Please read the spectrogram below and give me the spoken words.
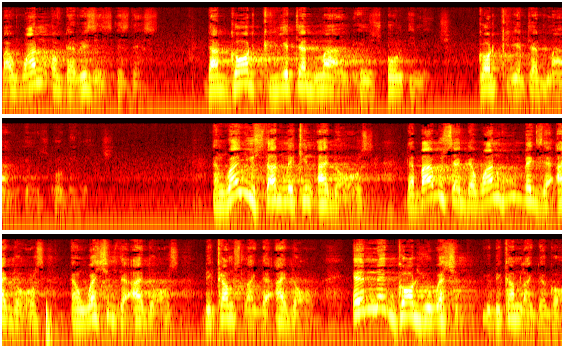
but one of the reasons is this that God created man in his own image. God created man in his own image. And when you start making idols, the Bible said the one who makes the idols and worships the idols becomes like the idol. Any God you worship, you become like the God.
